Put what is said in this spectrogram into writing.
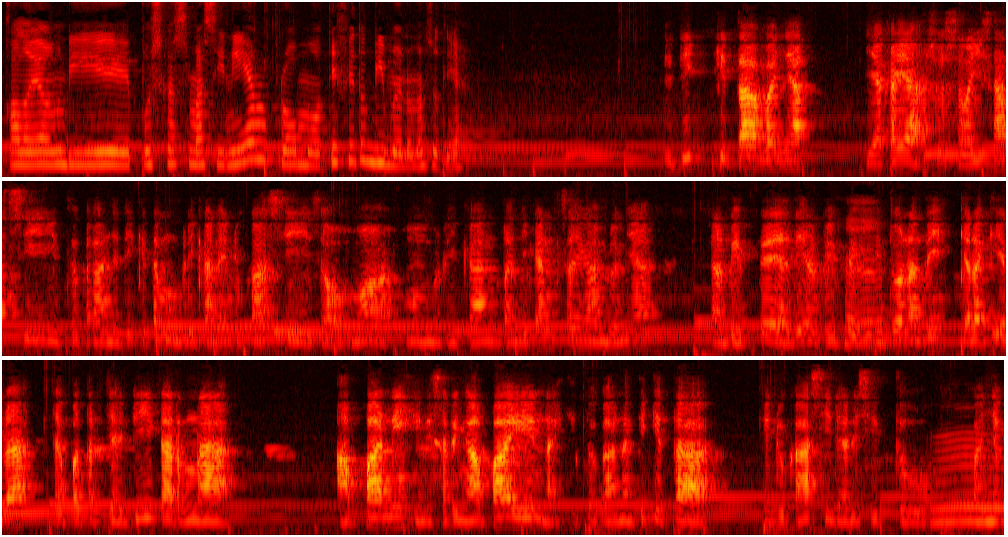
Kalau yang di puskesmas ini yang promotif itu gimana maksudnya? Jadi kita banyak ya kayak sosialisasi gitu kan. Jadi kita memberikan edukasi sama memberikan tadi kan saya ngambilnya LBP jadi LBP itu nanti kira-kira dapat terjadi karena apa nih ini sering ngapain nah gitu kan nanti kita edukasi dari situ Hmm. banyak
